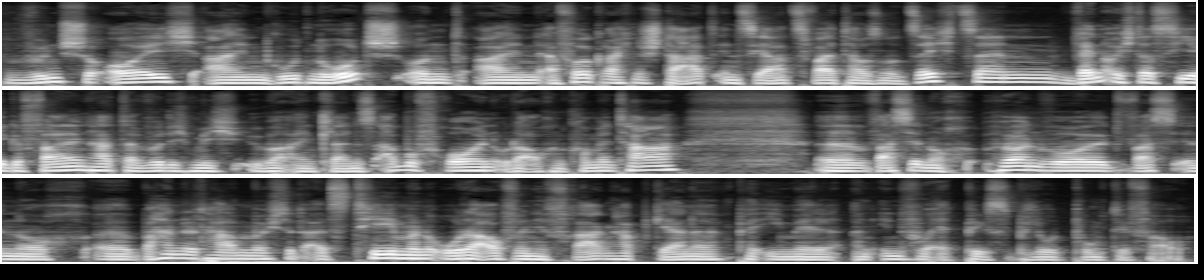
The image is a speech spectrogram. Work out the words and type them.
wünsche euch einen guten Rutsch und einen erfolgreichen Start ins Jahr 2016. Wenn euch das hier gefallen hat, dann würde ich mich über ein kleines Abo freuen oder auch einen Kommentar, äh, was ihr noch hören wollt, was ihr noch äh, behandelt haben möchtet als Themen oder auch wenn ihr Fragen habt, gerne per E-Mail an info@pixelpilot.tv.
